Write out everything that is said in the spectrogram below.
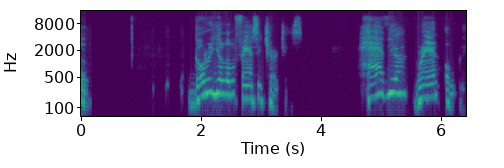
Hmm. Go to your little fancy churches, have your grand opening,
